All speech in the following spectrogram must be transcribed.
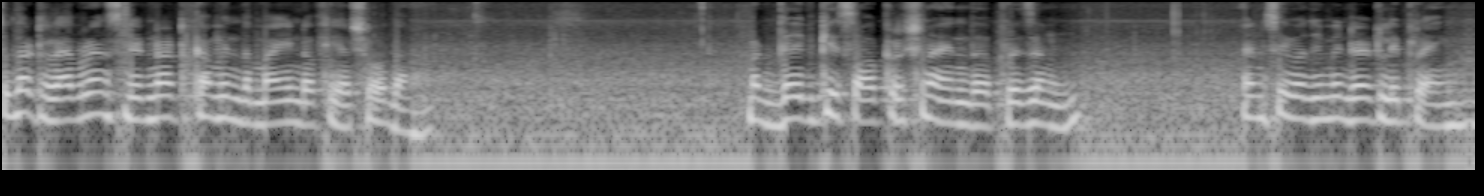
So that reverence did not come in the mind of Yashoda. But Devaki saw Krishna in the prison and she was immediately praying.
